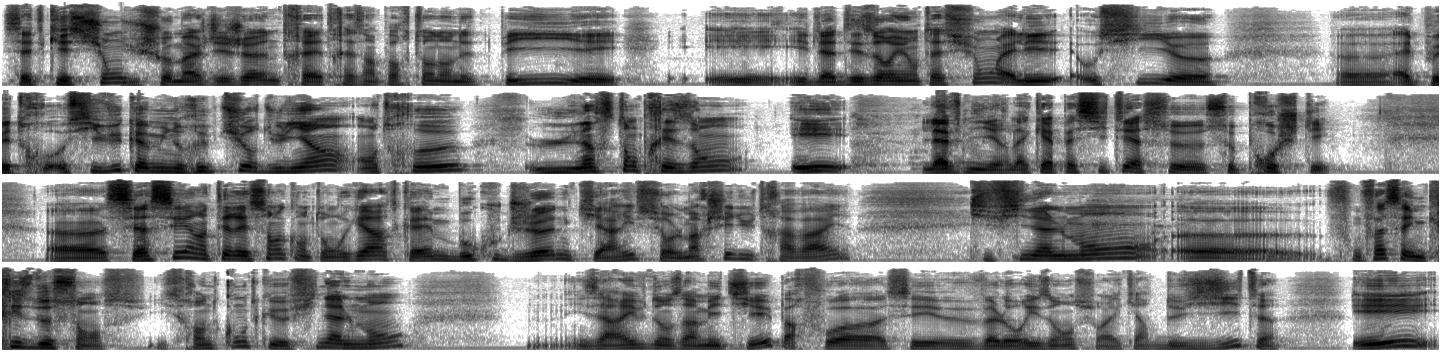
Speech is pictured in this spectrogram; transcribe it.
cette question du chômage des jeunes, très, très important dans notre pays, et, et, de la désorientation, elle est aussi... Euh, euh, elle peut être aussi vue comme une rupture du lien entre l'instant présent et l'avenir, la capacité à se, projeter. Euh, c'est assez intéressant quand on regarde quand même beaucoup de jeunes qui arrivent sur le marché du travail, qui finalement euh, font face à une crise de sens. Ils se rendent compte que finalement, ils arrivent dans un métier parfois assez valorisant sur la carte de visite et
